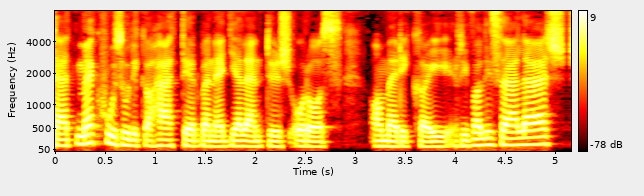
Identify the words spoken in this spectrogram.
Tehát meghúzódik a háttérben egy jelentős orosz-amerikai rivalizálás,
